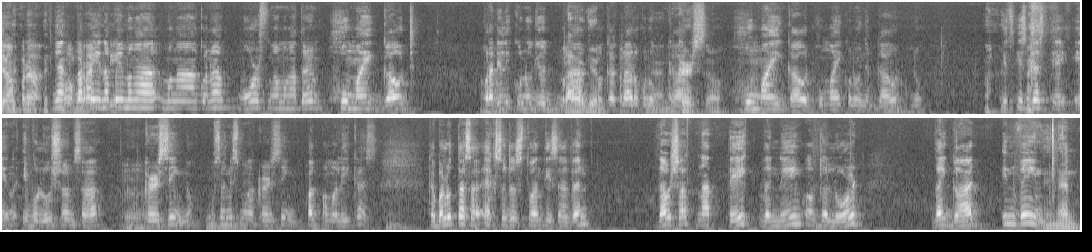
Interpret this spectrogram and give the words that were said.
Diyan pa na Nga, mga napay, napay mga mga kuana morph nga mga term. My God. Para dili kuno gyud Klaro maka makaklaro kuno God. na-curse, oh. Oh my God. Humay kuno niya God, no? It's, it's just a, an evolution sa Mm. cursing, no? Usa nis mga cursing, pagpamalikas. Kabaluta sa Exodus 27, Thou shalt not take the name of the Lord thy God in vain. Amen.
